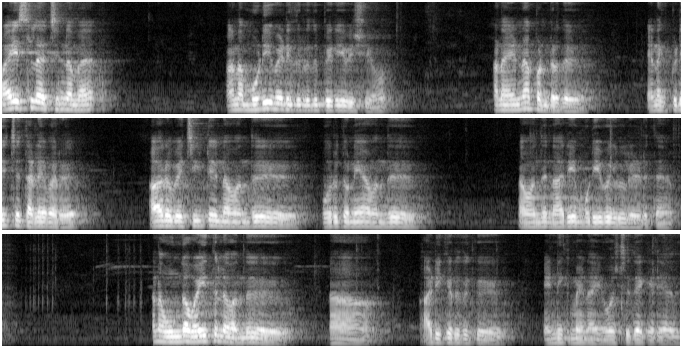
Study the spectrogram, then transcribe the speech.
வயசில் சின்னவன் ஆனால் முடிவு எடுக்கிறது பெரிய விஷயம். ஆனால் என்ன பண்ணுறது எனக்கு பிடிச்ச தலைவர் அவரை வச்சுக்கிட்டு நான் வந்து ஒரு துணையாக வந்து நான் வந்து நிறைய முடிவுகள் எடுத்தேன். ஆனால் உங்கள் வயிற்றில் வந்து நான் அடிக்கிறதுக்கு என்றைக்குமே நான் யோசிச்சதே கிடையாது.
